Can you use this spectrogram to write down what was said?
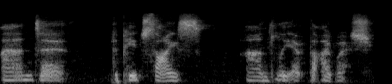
and uh, the page size and layout that I wish.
